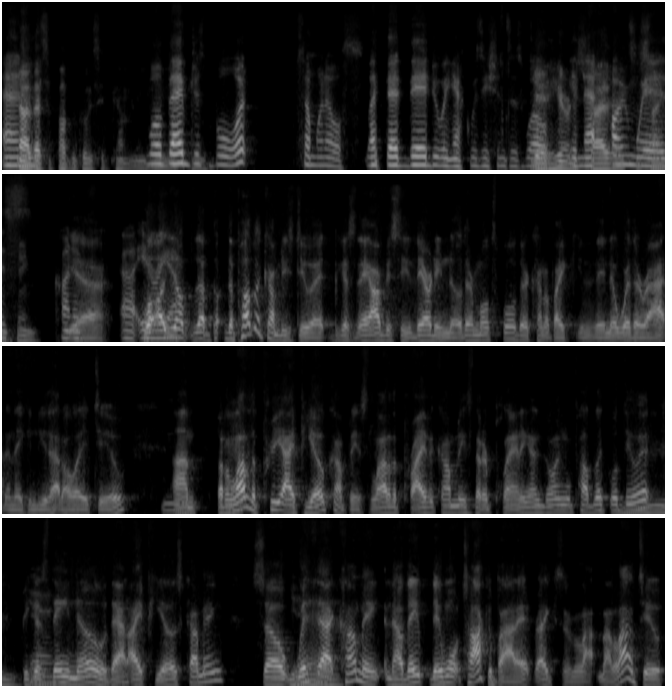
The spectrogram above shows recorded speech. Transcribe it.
And no, that's a publicly listed company. well, yeah, they've yeah. just bought someone else. Like they're they're doing acquisitions as well yeah, here in, in that Australia, it's homewares thing. kind of yeah. uh, area. Well, you know, the, the public companies do it because they obviously they already know their multiple. They're kind of like you know, they know where they're at and they can do that all day too. Mm. Um, but a lot of the pre-IPO companies, a lot of the private companies that are planning on going public will do it Mm. because Yeah. they know that IPO is coming. So with that coming, now they they won't talk about it, right? Because they're not, not allowed to.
